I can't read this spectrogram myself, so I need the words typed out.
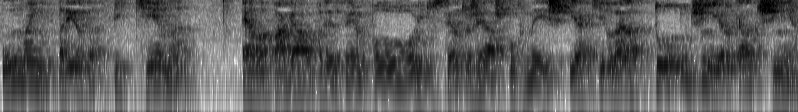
uma empresa pequena ela pagava, por exemplo, 800 reais por mês e aquilo era todo o dinheiro que ela tinha.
